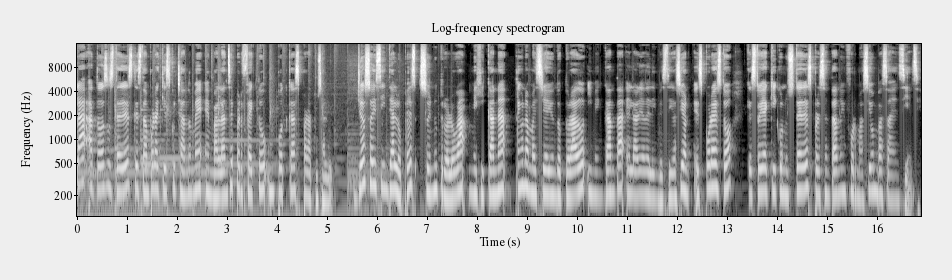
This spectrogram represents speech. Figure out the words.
Hola a todos ustedes que están por aquí escuchándome en Balance Perfecto, un podcast para tu salud. Yo soy Cintia López, soy nutrióloga mexicana, tengo una maestría y un doctorado y me encanta el área de la investigación. Es por esto que estoy aquí con ustedes presentando información basada en ciencia.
